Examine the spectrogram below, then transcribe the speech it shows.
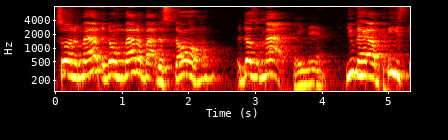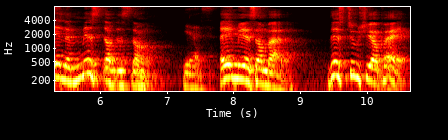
So in the matter, it don't matter about the storm. It doesn't matter. Amen. You can have peace in the midst of the storm. Yes. Amen. Somebody, this too shall pass.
